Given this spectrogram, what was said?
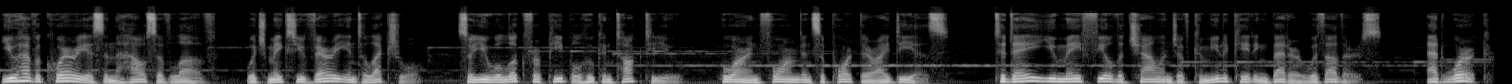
You have Aquarius in the house of love, which makes you very intellectual, so you will look for people who can talk to you, who are informed and support their ideas. Today you may feel the challenge of communicating better with others. At work,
